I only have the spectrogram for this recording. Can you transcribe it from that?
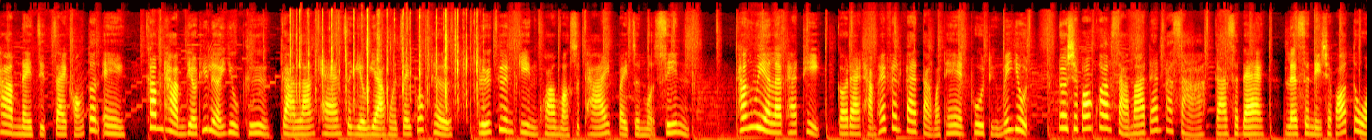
ธรรมในจิตใจของตนเอง คำถามเดียวที่เหลืออยู่คือ การล้างแค้นจะเยียวยาหัวใจพวกเธอ หรือกลืนกินความหวังสุดท้ายไปจนหมดสิ้น ทั้งเวียและแพทริกก็ได้ทำให้แฟนๆ ต่างประเทศพูดถึงไม่หยุด โดยเฉพาะความสามารถด้านภาษา การแสดง และเสน่ห์เฉพาะตัว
